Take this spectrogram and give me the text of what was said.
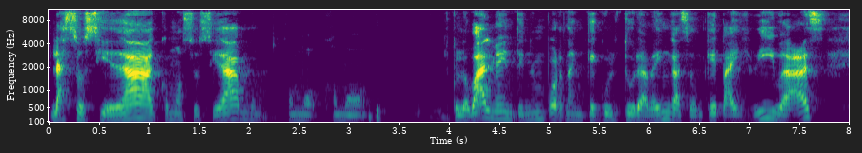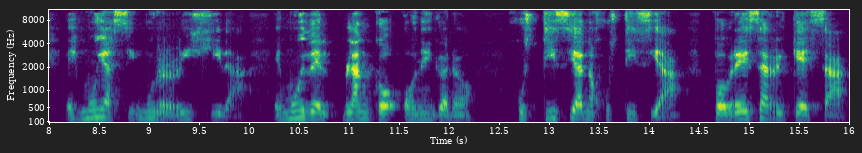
la sociedad como sociedad, como, como globalmente, no importa en qué cultura vengas o en qué país vivas, es muy así, muy rígida, es muy del blanco o negro, justicia, no justicia, pobreza, riqueza,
